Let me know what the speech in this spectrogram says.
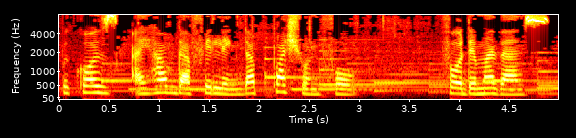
because I have the feeling, the passion for, for the mothers.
